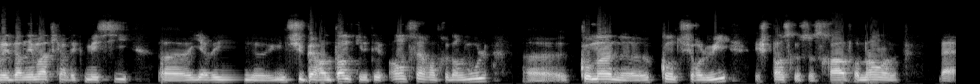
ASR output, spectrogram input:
les derniers matchs qu'avec Messi, euh, il y avait une, super entente, qu'il était enfin rentré dans le moule. Euh, Coman euh, compte sur lui et je pense que ce sera vraiment, ben,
